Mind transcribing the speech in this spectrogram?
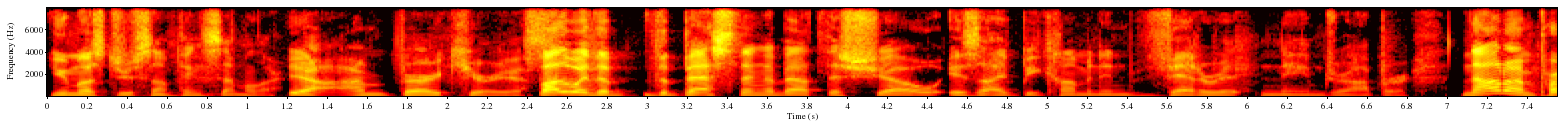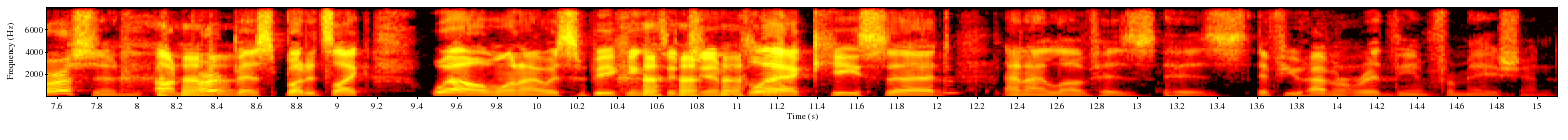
you must do something similar. Yeah, I'm very curious. By the way, the the best thing about this show is I've become an inveterate name dropper. Not on person, on purpose, but it's like, well, when I was speaking to Jim Gleick, he said, and I love his his. If you haven't read the information,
